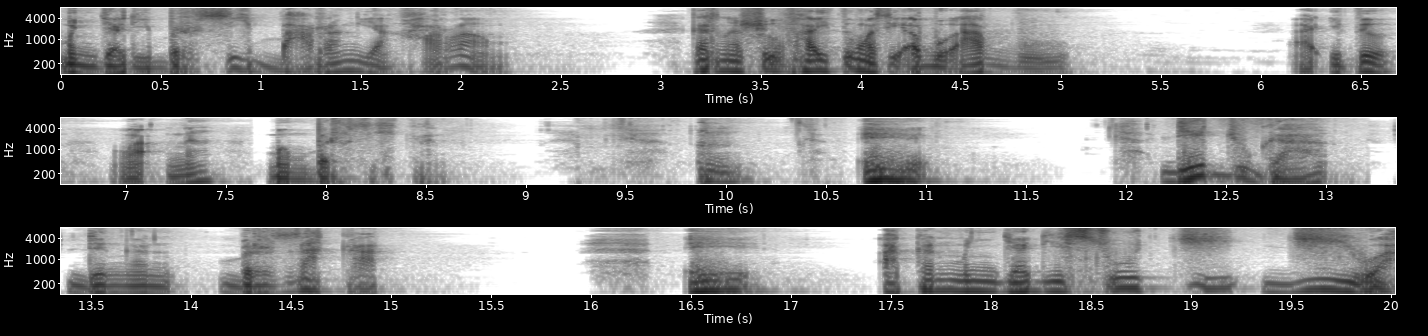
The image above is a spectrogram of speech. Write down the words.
menjadi bersih barang yang haram. Karena syubha itu masih abu-abu. Nah, itu makna membersihkan. eh, dia juga dengan berzakat eh, akan menjadi suci jiwa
